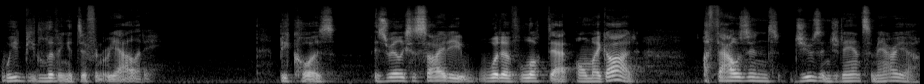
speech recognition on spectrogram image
we'd be living a different reality. Because Israeli society would have looked at, oh my God, a thousand Jews in Judea and Samaria,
